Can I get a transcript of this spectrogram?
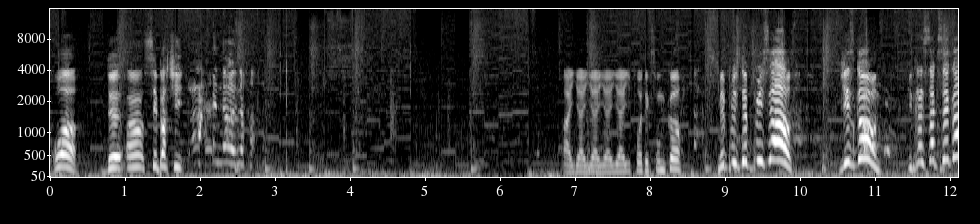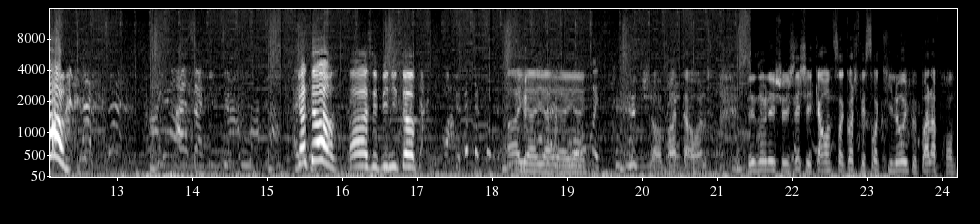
3, 2, 1, c'est parti. non, non. Aïe, aïe, aïe, aïe, aïe, protection de corps. Mais plus de puissance 10 secondes Il te reste 5 secondes 14 Ah, c'est fini, top Aïe, aïe, aïe, aïe, aïe. Je suis un bâtard, voilà. Désolé, je sais, j'ai 45 ans, je fais 100 kilos, il peut pas la prendre.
